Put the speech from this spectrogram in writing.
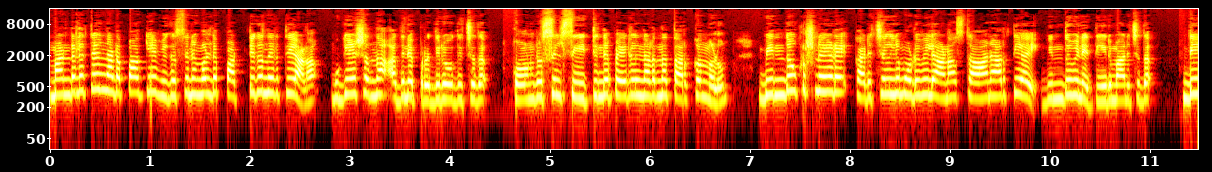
മണ്ഡലത്തിൽ നടപ്പാക്കിയ വികസനങ്ങളുടെ പട്ടിക നിർത്തിയാണ് മുകേഷ് എന്ന അതിനെ പ്രതിരോധിച്ചത്. കോൺഗ്രസിൽ സീറ്റിന്റെ പേരിൽ നടന്ന തർക്കങ്ങളും ബിന്ദു കൃഷ്ണയുടെ കരച്ചിലിനുമൊടുവിലാണ് സ്ഥാനാർത്ഥിയായി ബിന്ദുവിനെ തീരുമാനിച്ചത്. ഡി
